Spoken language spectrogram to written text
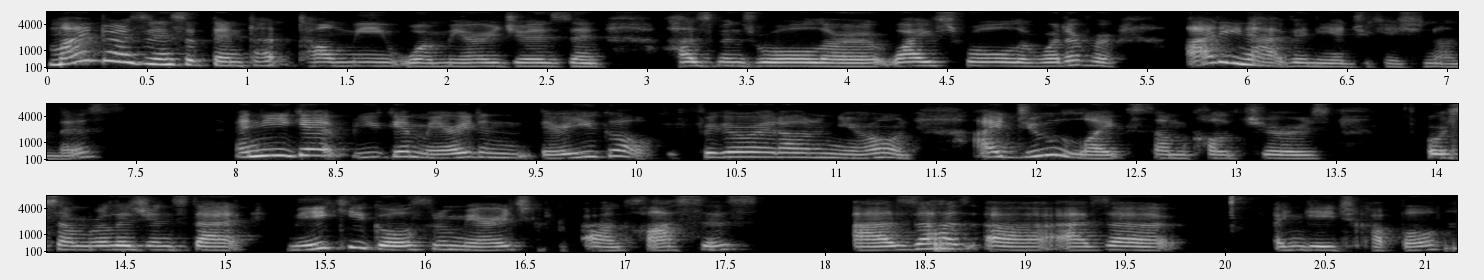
My parents didn't sit there and t- tell me what marriage is and husband's role or wife's role or whatever. I didn't have any education on this. And you get you get married and there you go. You figure it out on your own. I do like some cultures or some religions that make you go through marriage uh, classes as a uh, as a engaged couple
